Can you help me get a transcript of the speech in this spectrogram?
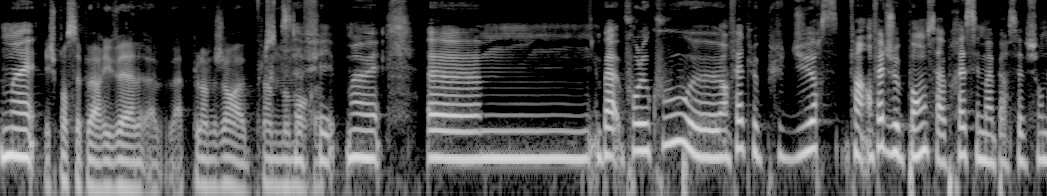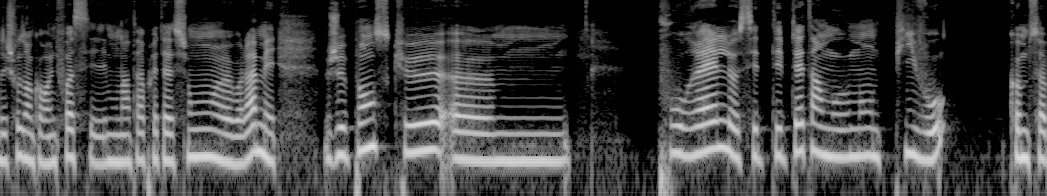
Ouais. et je pense que ça peut arriver à, à- à plein de gens à plein de moments. à quoi. fait. Ouais, ouais. Euh, bah pour le coup, euh, en fait, le plus dur, enfin, en fait, je pense. Après, c'est ma perception des choses. Encore une fois, c'est mon interprétation, voilà. Mais je pense que pour elle, c'était peut-être un mouvement de pivot, comme ça.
